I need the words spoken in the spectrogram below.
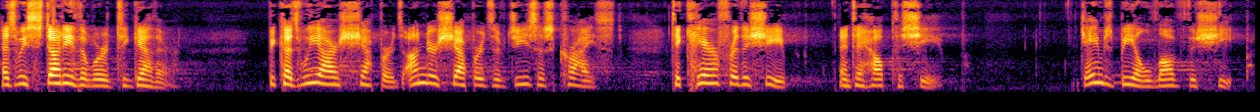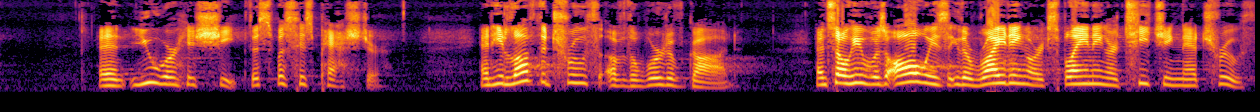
as we study the Word together. Because we are shepherds, under shepherds of Jesus Christ, to care for the sheep and to help the sheep. James Beall loved the sheep and you were his sheep. This was his pasture. And he loved the truth of the Word of God. And so he was always either writing or explaining or teaching that truth.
